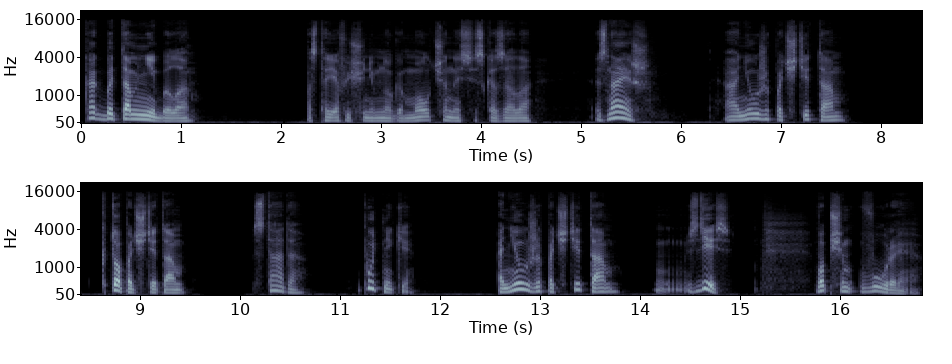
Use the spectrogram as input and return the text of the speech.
Как бы там ни было. Постояв еще немного молча, Несси сказала, «Знаешь, а они уже почти там». «Кто почти там?» «Стадо. Путники. Они уже почти там. Здесь. В общем, в Урее.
